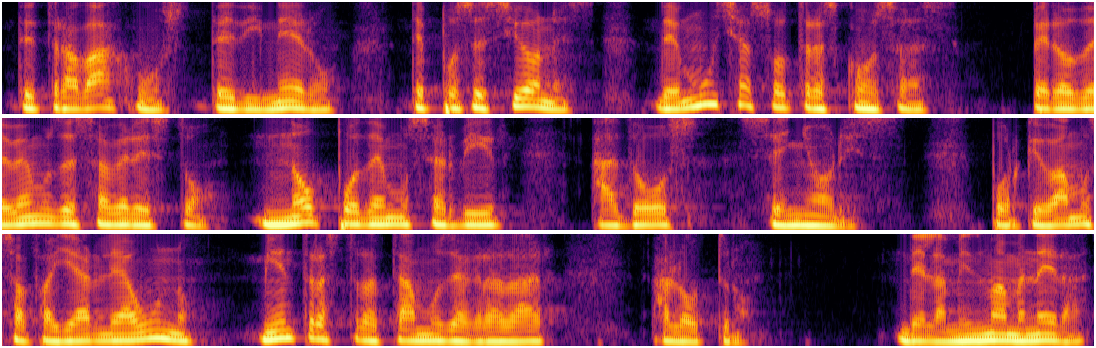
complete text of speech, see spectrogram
de trabajos, de dinero, de posesiones, de muchas otras cosas. Pero debemos de saber esto, no podemos servir a dos señores, porque vamos a fallarle a uno mientras tratamos de agradar al otro. De la misma manera,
